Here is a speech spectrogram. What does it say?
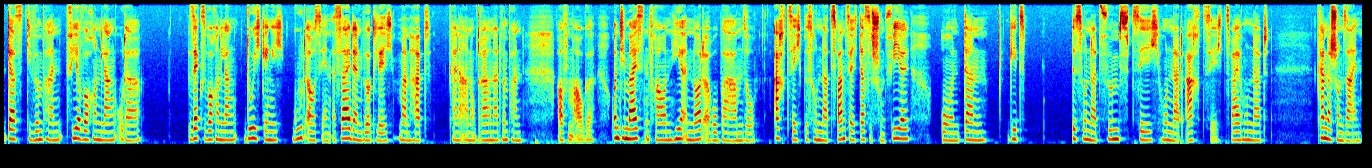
dass die Wimpern vier Wochen lang oder sechs Wochen lang durchgängig gut aussehen. Es sei denn wirklich, man hat, keine Ahnung, 300 Wimpern auf dem Auge. Und die meisten Frauen hier in Nordeuropa haben so 80 bis 120, das ist schon viel. Und dann geht es bis 150, 180, 200, kann das schon sein.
